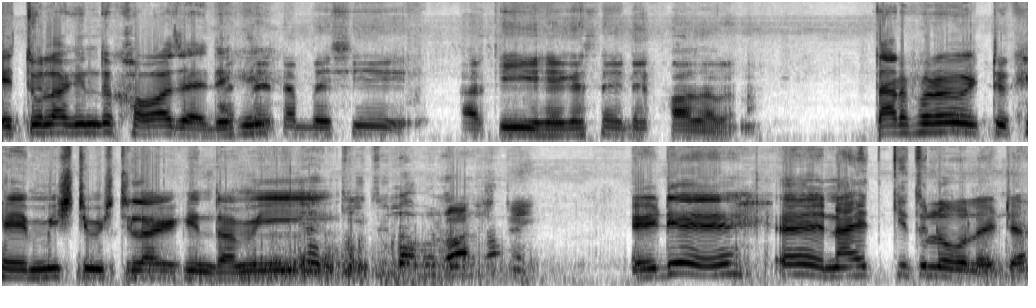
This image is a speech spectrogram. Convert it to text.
এই তুলা কিন্তু খাওয়া যায় দেখি। আচ্ছা, এটা বেশি আর কি হয়ে গেছে এটা খাওয়া যাবে না। তারপরেও একটু খেয়ে মিষ্টি মিষ্টি লাগে কিন্তু আমি এইটে এ নাহিদ কি তুলো বলে এটা?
